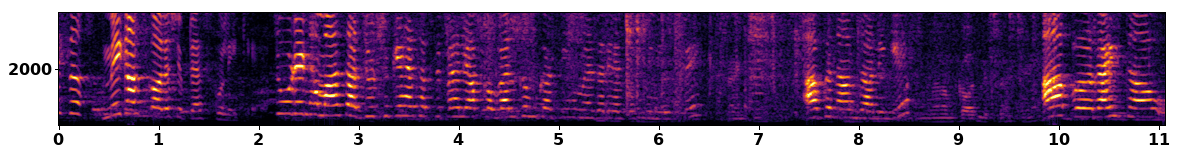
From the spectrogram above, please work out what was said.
इस मेगा स्कॉलरशिप टेस्ट को लेके। स्टूडेंट हमारे साथ जुड़ चुके हैं। सबसे पहले आपका वेलकम करती हूँ मैं दरियल कश्मीर न्यूज़ पे। आपका नाम जानेंगे। आप राइट नाउ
